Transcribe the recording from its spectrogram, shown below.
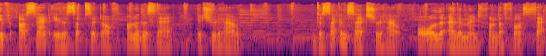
If a set is a subset of another set it should have the second set should have all the elements from the first set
